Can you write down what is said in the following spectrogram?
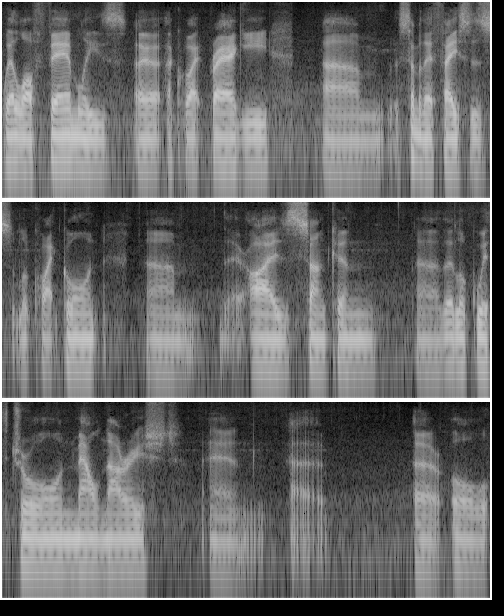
well-off families, uh, are quite raggy. Um, some of their faces look quite gaunt. Um, their eyes sunken. Uh, they look withdrawn, malnourished, and uh, are all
